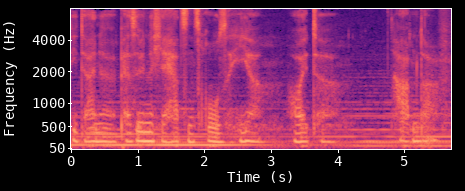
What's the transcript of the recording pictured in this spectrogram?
die deine persönliche Herzensrose hier heute haben darf.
